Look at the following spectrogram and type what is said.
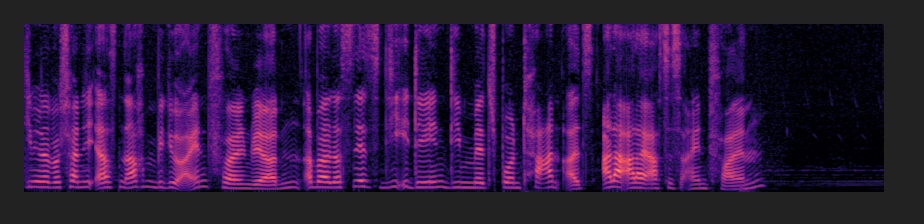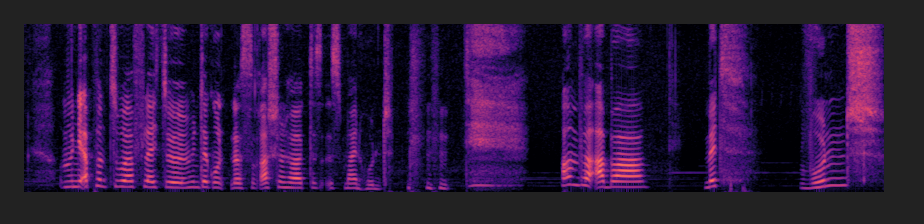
die mir wahrscheinlich erst nach dem Video einfallen werden. Aber das sind jetzt die Ideen, die mir jetzt spontan als aller allererstes einfallen. Und wenn ihr ab und zu mal vielleicht so im Hintergrund das Rascheln hört, das ist mein Hund. Kommen wir aber mit Wunsch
